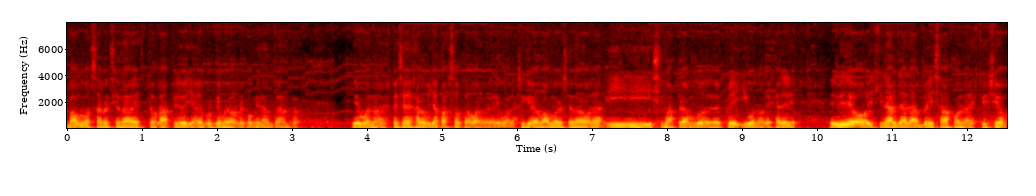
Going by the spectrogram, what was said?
vamos a reaccionar esto rápido y a ver por qué me lo recomiendan tanto. Que bueno, especial Halo ya pasó, pero bueno, me da igual. Así que vamos a reaccionar ahora y sin más preámbulo de play. Y bueno, dejaré el video original de Alan Blaze abajo en la descripción.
